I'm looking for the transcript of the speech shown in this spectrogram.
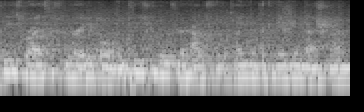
please rise if you are able, and please remove your hats for the playing of the Canadian National Anthem.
